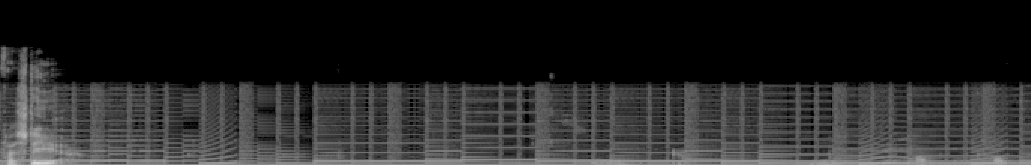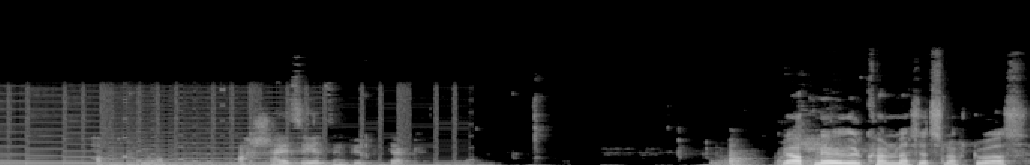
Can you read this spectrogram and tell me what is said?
verstehe. Ach scheiße, jetzt sind wir wieder. Glaub mir, wir können das jetzt noch durch.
